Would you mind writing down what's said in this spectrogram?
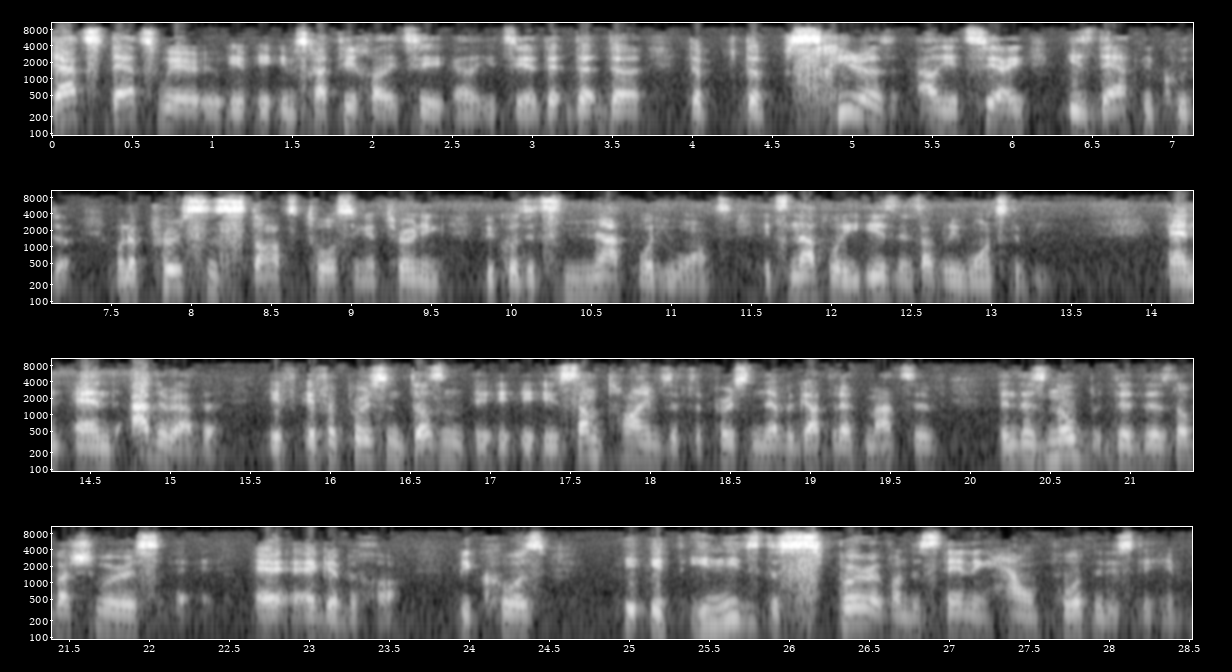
That's that's where im schaticha yitzia the the the the, the schira al yitzia is that nekuda when a person starts tossing and turning because it's not what he wants, it's not what he is, and it's not what he wants to be, and and adarabah. If if a person doesn't, it, it, sometimes if the person never got to that matziv, then there's no there's no bashmuris egebecha because it, it, he needs the spur of understanding how important it is to him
